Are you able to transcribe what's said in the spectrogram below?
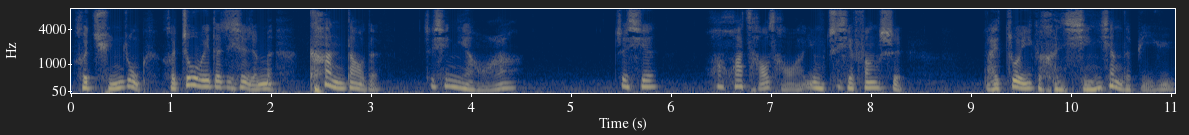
和群众和周围的这些人们看到的这些鸟啊，这些花花草草啊，用这些方式来做一个很形象的比喻，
